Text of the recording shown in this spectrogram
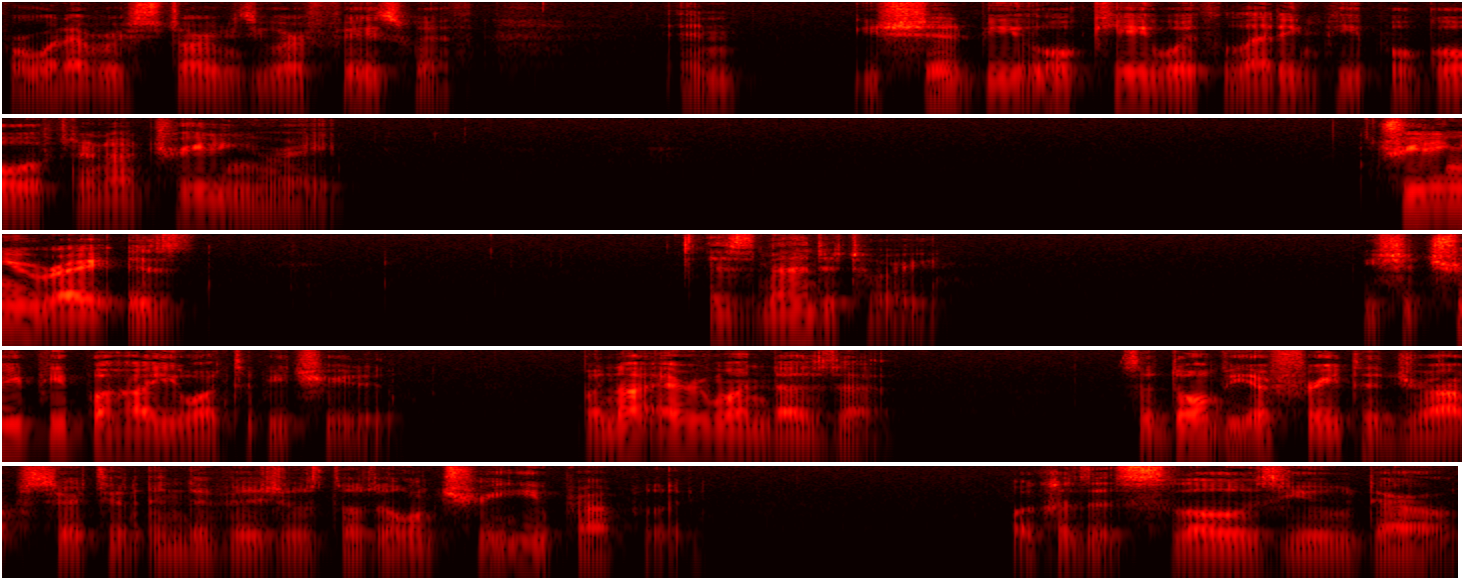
for whatever storms you are faced with. And you should be okay with letting people go if they're not treating you right. Treating you right is is mandatory. You should treat people how you want to be treated. But not everyone does that. So don't be afraid to drop certain individuals that don't treat you properly because it slows you down.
